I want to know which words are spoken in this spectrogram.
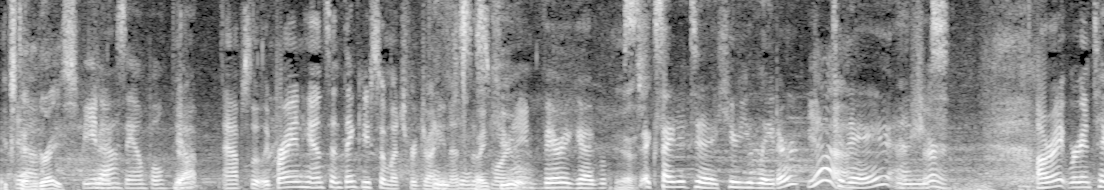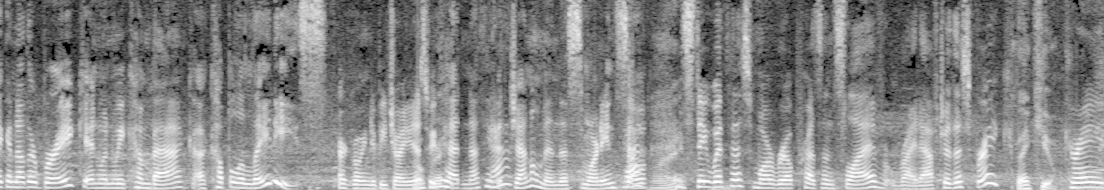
extend Yeah. grace. Be an Yeah. example. Yeah. Yep, absolutely. Brian Hansen, thank you so much for joining Thank us you. this Thank you. morning. Very good. We're Yes. excited to hear you later Yeah, today. for And sure. All right, we're going to take another break, and when we come back, a couple of ladies are going to be joining us. Oh, We've had nothing Yeah. but gentlemen this morning, so Yeah. All right. stay with us. More Real Presence Live right after this break. Thank you. Great.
